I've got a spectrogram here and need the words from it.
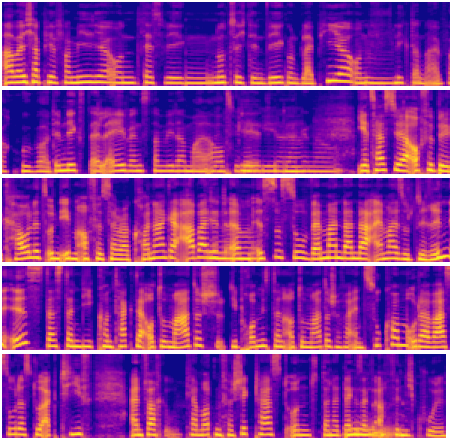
Aber ich habe hier Familie und deswegen nutze ich den Weg und bleib hier und mhm. fliege dann einfach rüber. Demnächst LA, wenn es dann wieder mal wenn's aufgeht. Wieder geht, ja, ja. Genau. Jetzt hast du ja auch für Bill Kaulitz und eben auch für Sarah Connor gearbeitet. Genau. Ähm, ist es so, wenn man dann da einmal so drin ist, dass dann die Kontakte automatisch, die Promis dann automatisch auf einen zukommen? Oder war es so, dass du aktiv einfach Klamotten verschickt hast und dann hat der gesagt, ach, finde ich cool.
